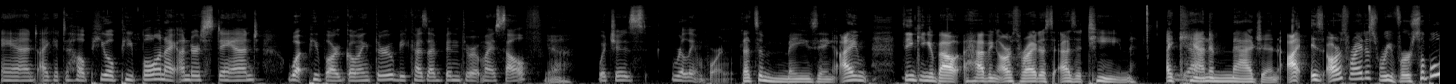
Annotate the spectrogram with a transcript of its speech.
and I get to help heal people. And I understand what people are going through because I've been through it myself, Yeah. which is really important. That's amazing. I'm thinking about having arthritis as a teen. I can't imagine. I, is arthritis reversible?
